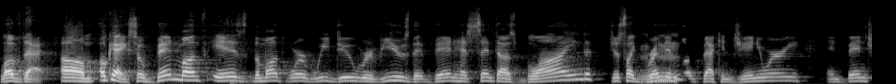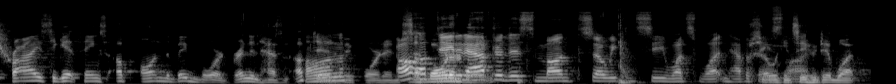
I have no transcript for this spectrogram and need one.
Love that. Um, okay, so Ben month is the month where we do reviews that Ben has sent us blind, just like Brendan month back in January. And Ben tries to get things up on the big board. Brendan hasn't updated On the big board in I'll update it after this month so we can see what's what and have a so we can see who did what.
